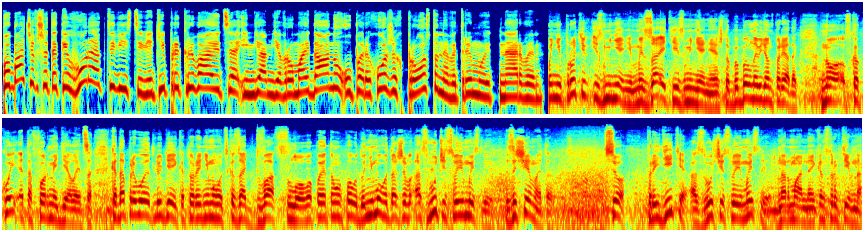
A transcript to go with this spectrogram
Побачивши таких горе активістів, які прикриваються ім'ям Євромайдану, у перехожих просто не витримують нерви. Мы не против изменений, мы за эти изменения, чтобы был наведен порядок. Но в какой это форме делается? Когда приводят людей, которые не могут сказать два слова по этому поводу, не могут даже озвучить свои мысли. Зачем это? Все, придите, озвучьте свои мысли нормально и конструктивно.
